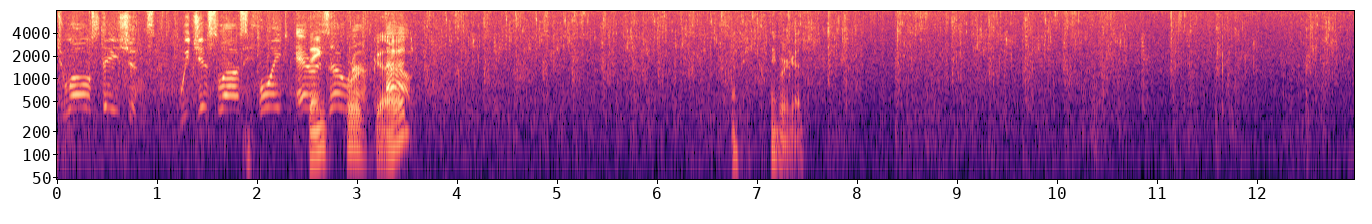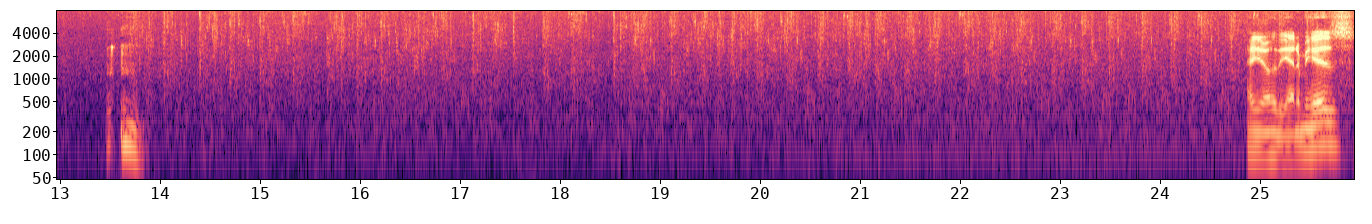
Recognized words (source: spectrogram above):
to all stations. We just lost Point I think we're good. Out. Okay, I think we're good. How do you know who the enemy is?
